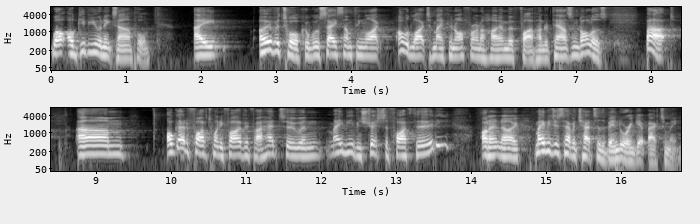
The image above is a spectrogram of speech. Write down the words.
well, I'll give you an example. A overtalker will say something like, I would like to make an offer on a home of $500,000, but um, I'll go to 525 if I had to, and maybe even stretch to 530. I don't know. Maybe just have a chat to the vendor and get back to me.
